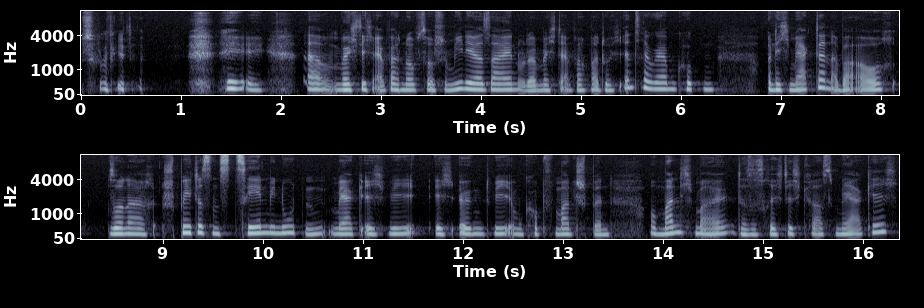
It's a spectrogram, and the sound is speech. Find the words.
schon wieder. Hey, ey, ähm, möchte ich einfach nur auf Social Media sein oder möchte einfach mal durch Instagram gucken. Und ich merke dann aber auch, so nach spätestens zehn Minuten merke ich, wie ich irgendwie im Kopf matsch bin. Und manchmal, das ist richtig krass, merke ich,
